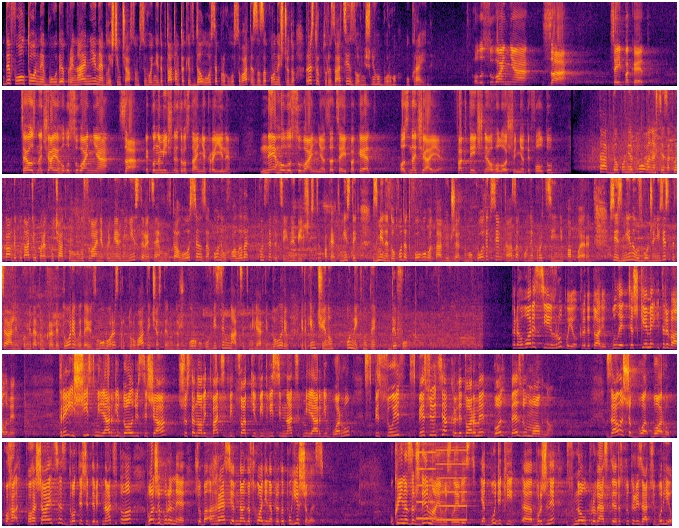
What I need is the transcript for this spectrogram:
Дефолту не буде принаймні найближчим часом. Сьогодні депутатам таки вдалося проголосувати за закони щодо реструктуризації зовнішнього боргу України. Голосування за цей пакет це означає голосування за економічне зростання країни. Не голосування за цей пакет означає фактичне оголошення дефолту. Так, до поміркованості закликав депутатів перед початком голосування прем'єр-міністр. І це йому вдалося. Закони ухвалили конституційною більшістю. Пакет містить зміни до податкового та бюджетного кодексів та закони про цінні папери. Всі зміни узгоджені зі спеціальним комітетом кредиторів і дають змогу реструктурувати частину держборгу у 18 мільярдів доларів і таким чином уникнути дефолту. Переговори з цією групою кредиторів були тяжкими і тривалими. 3,6 мільярдів доларів США, що становить 20% від 18 мільярдів боргу, списуються кредиторами безумовно. Залишок боргу пога- погашається з 2019-го. Боже борони, щоб агресія на, на сході, наприклад, погіршилась. Україна завжди має можливість, як будь-який е, боржник, знову провести реструктуризацію боргів.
